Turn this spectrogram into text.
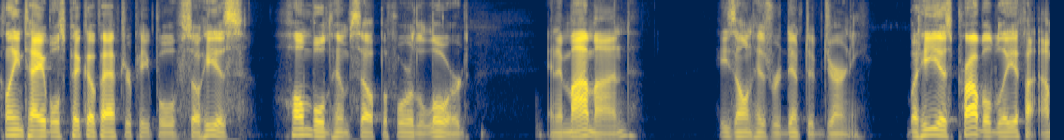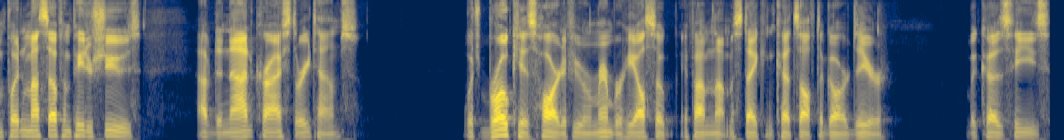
clean tables, pick up after people. So he has humbled himself before the Lord. And in my mind, he's on his redemptive journey. But he is probably, if I, I'm putting myself in Peter's shoes, I've denied Christ three times, which broke his heart. If you remember, he also, if I'm not mistaken, cuts off the guard's ear because he's.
